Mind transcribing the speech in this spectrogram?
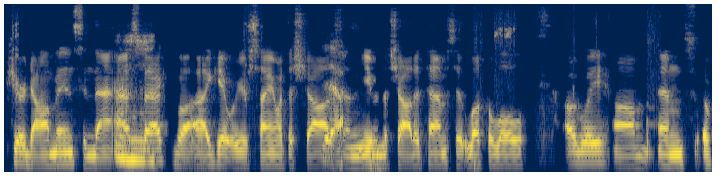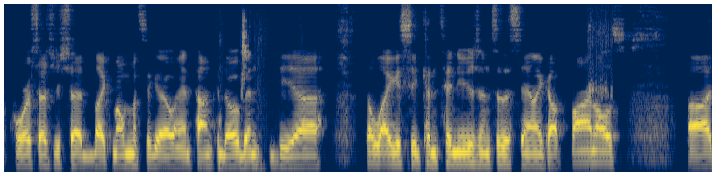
pure dominance in that mm-hmm. aspect. But I get what you're saying with the shots yeah. and even the shot attempts. It looked a little ugly. Um, and of course, as you said like moments ago, Anton Khudobin, the uh, the legacy continues into the Stanley Cup Finals. Uh,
